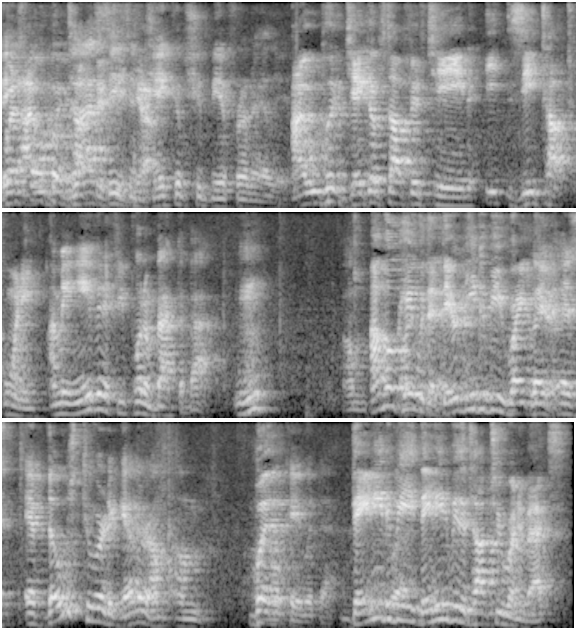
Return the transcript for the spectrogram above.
Based but I would put top last 15. season, yeah. Jacob should be in front of Elliott. I would put Jacob's top 15, E- Zeke top 20. I mean, even if you put them back to back, Mhm. I'm, I'm okay with that. They need to be right Like, there. as, if those two are together, I'm, I'm, But- I'm okay with that. They need to be they need to be the top two running backs,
